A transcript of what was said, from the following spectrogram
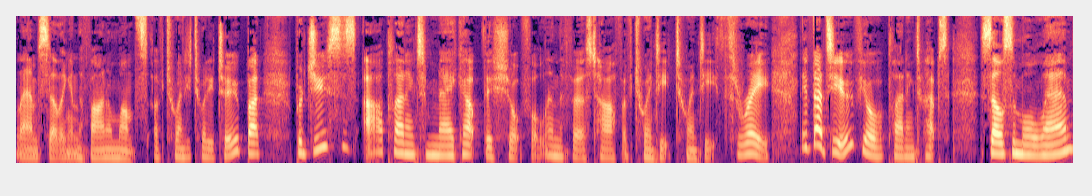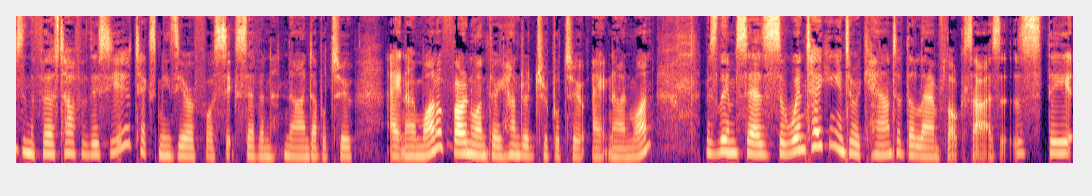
lamb selling in the final months of 2022, but producers are planning to make up this shortfall in the first half of 2023. If that's you, if you're planning to perhaps sell some more lambs in the first half of this year, text me 0467 922 891 or phone 1300 222 891. Ms. Lim says so when taking into account of the lamb flock sizes, the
